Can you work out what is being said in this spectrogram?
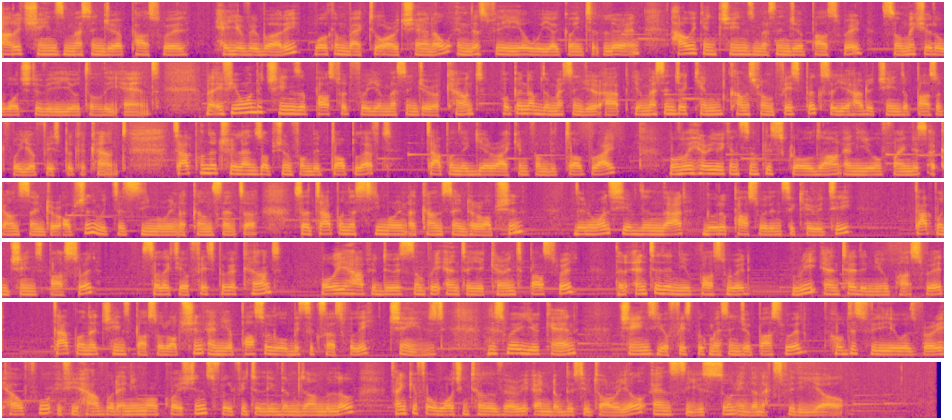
how to change messenger password hey everybody. Welcome back to our channel. In this video we are going to learn how we can change messenger password. So make sure to watch the video till the end. Now if you want to change the password for your messenger account open up the messenger app. Your messenger came, comes from facebook so you have to change the password for your facebook account. Tap on the three lines option from the top left tap on the gear icon from the top right. Over here you can simply scroll down and you'll find this account center option which is Cmarine account center. So tap on the Cmarine account center option. Then once you've done that go to password and security tap on change password select your Facebook account. All you have to do is simply enter your current password then enter the new password re-enter the new password tap on the change password option and your password will be successfully changed this way you can change your Facebook Messenger password. Hope this video was very helpful. If you have got any more questions, feel free to leave them down below. Thank you for watching till the very end of this tutorial and see you soon in the next video.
